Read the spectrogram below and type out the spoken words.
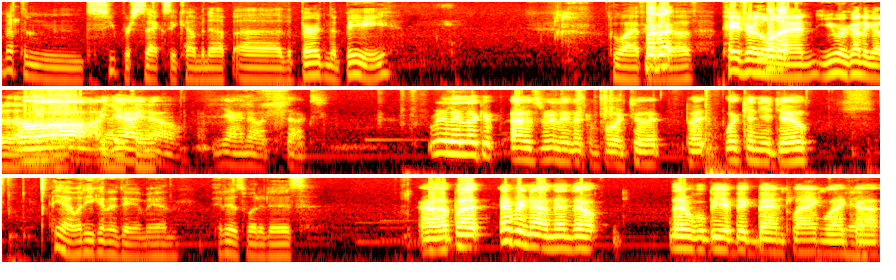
nothing super sexy coming up. Uh, the Bird and the Bee, who I've But, heard uh, of. Pedro the but, Lion. you were gonna go to that. one, Oh, but yeah, I know. Yeah, I know. It sucks. Really looking. I was really looking forward to it, but what can you do? Yeah, what are you gonna do, man? It is what it is. Uh, but every now and then there there will be a big band playing. Like Yeah. uh,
